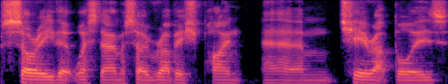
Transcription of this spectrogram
sorry that West Ham are so rubbish pint. Um, cheer up, boys.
